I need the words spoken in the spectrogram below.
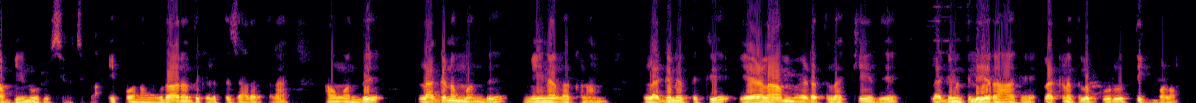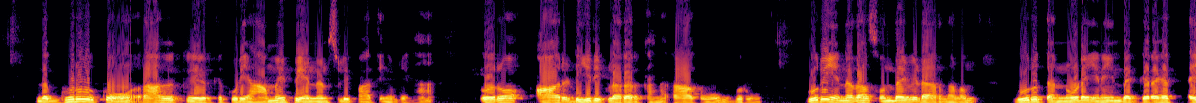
அப்படின்னு ஒரு விஷயம் வச்சுக்கலாம். இப்போ நம்ம உதாரணத்துக்கு எடுத்த ஜாதகத்தில் அவங்க வந்து லக்னம் வந்து மீன லக்னம். லக்னத்துக்கு ஏழாம் இடத்துல கேது லக்னத்திலே ராகு லக்னத்தில் குரு திக்பலம். இந்த குருவுக்கும் ராகுக்கு இருக்கக்கூடிய அமைப்பு என்னன்னு சொல்லி பார்த்தீங்க அப்படின்னா ஒரு ஆறு டிகிரிக்குள்ளார இருக்காங்க. ராகுவும் குருவும். குரு என்னதான் சொந்த வீடாக இருந்தாலும் குரு தன்னோட இணைந்த கிரகத்தை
